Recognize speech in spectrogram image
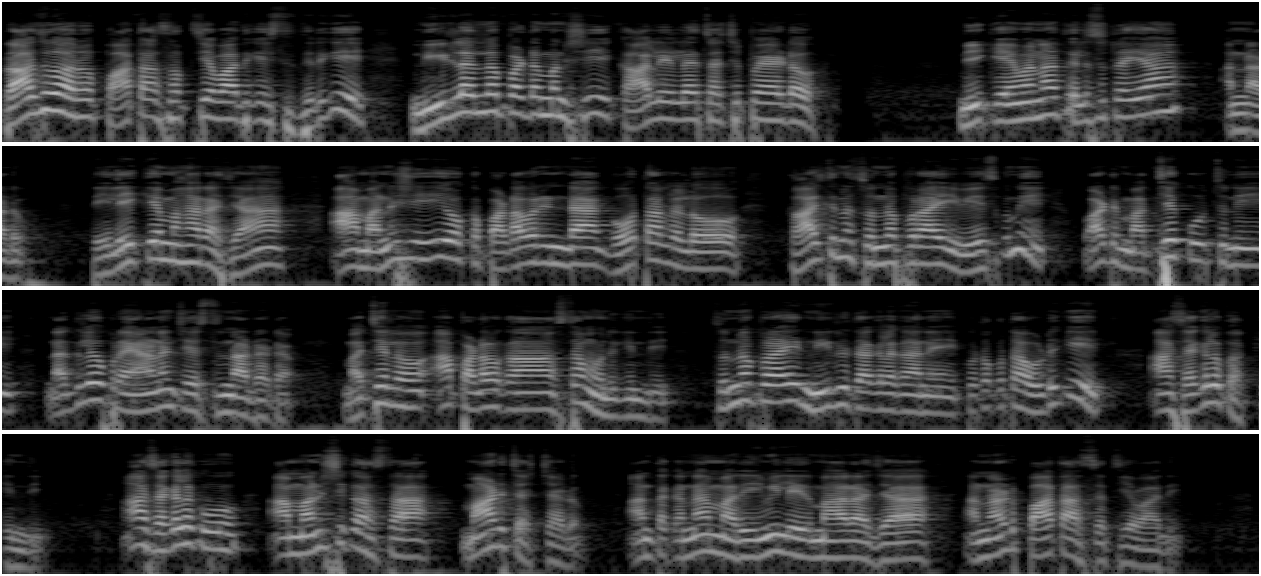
రాజుగారు పాత సత్యవాదికేసి తిరిగి నీళ్ళల్లో పడ్డ మనిషి కాలు ఇలా చచ్చిపోయాడో నీకేమన్నా తెలుసుటయ్యా? అన్నాడు. తెలియకే మహారాజా ఆ మనిషి ఒక పడవ నిండా గోతాలలో కాల్చిన సున్నపురాయి వేసుకుని వాటి మధ్య కూర్చుని నదిలో ప్రయాణం చేస్తున్నాడట. మధ్యలో ఆ పడవ కాస్త మునిగింది. సున్నపురాయి నీళ్ళు తగలగానే కుతకుత ఉడికి ఆ సెగలు కక్కింది. ఆ సెగలకు ఆ మనిషి కాస్త మాడి చచ్చాడు. అంతకన్నా మరేమీ లేదు మహారాజా అన్నాడు పాత అసత్యవాది.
